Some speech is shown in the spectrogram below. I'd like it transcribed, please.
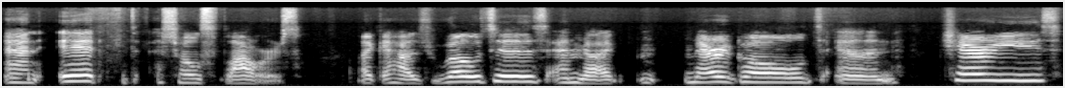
and it shows flowers. Like it has roses and like marigolds and cherries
